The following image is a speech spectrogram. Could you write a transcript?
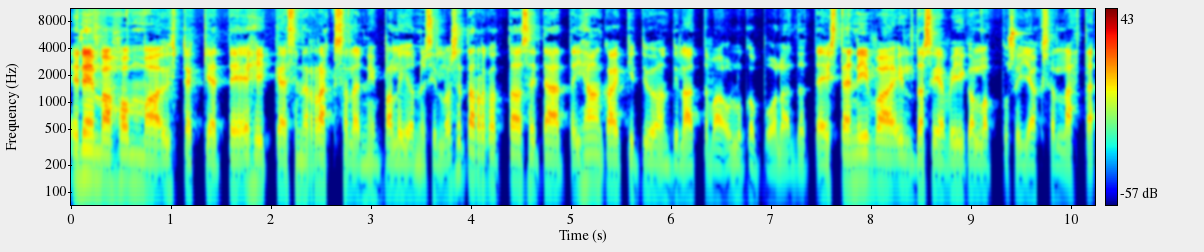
enemmän hommaa yhtäkkiä, ettei ehikää sinne raksalle niin paljon, niin silloin se tarkoittaa sitä, että ihan kaikki työ on tilattava ulkopuolelta, että ei sitä niin vaan iltaisia viikonloppuisin jaksa lähteä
